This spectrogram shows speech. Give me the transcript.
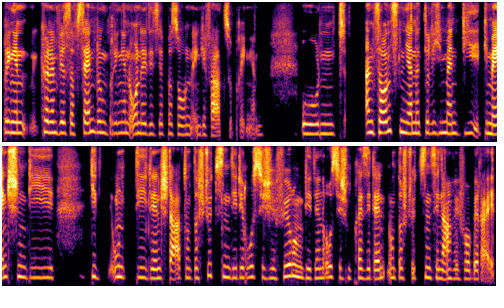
bringen, können wir es auf Sendung bringen, ohne diese Person in Gefahr zu bringen? Und ansonsten ja natürlich, ich meine, die, die Menschen, die, die, und die den Staat unterstützen, die die russische Führung, die den russischen Präsidenten unterstützen, sind nach wie vor bereit,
